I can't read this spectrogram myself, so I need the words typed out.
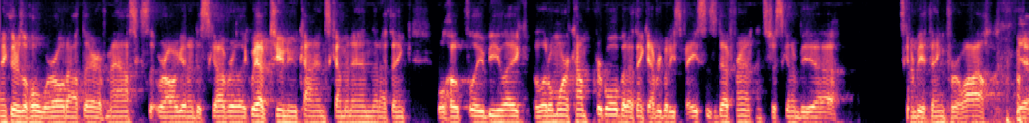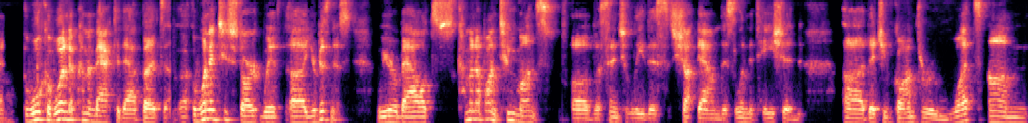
I think there's a whole world out there of masks that we're all going to discover. Like we have two new kinds coming in that I think will hopefully be like a little more comfortable, but I think everybody's face is different. It's just going to be a it's going to be a thing for a while. yeah, we'll, we'll end up coming back to that, but uh, I wanted to start with uh, your business. We are about coming up on two months of essentially this shutdown, this limitation uh, that you've gone through. What um,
